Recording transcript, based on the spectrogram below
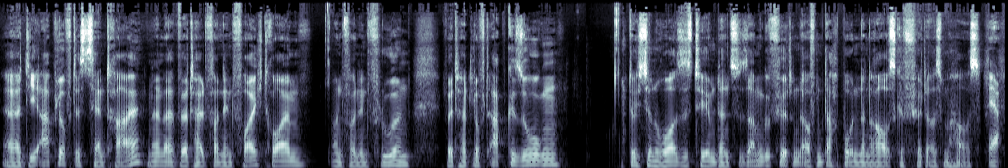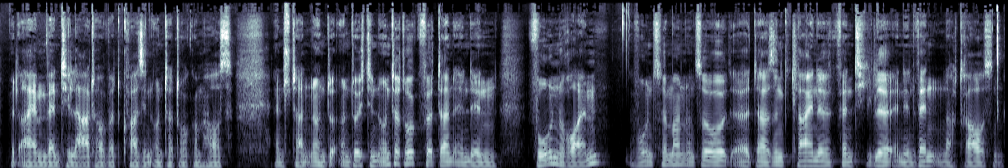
äh, die Abluft ist zentral. Ne? Da wird halt von den Feuchträumen und von den Fluren wird halt Luft abgesogen durch so ein Rohrsystem dann zusammengeführt und auf dem Dachboden dann rausgeführt aus dem Haus. Ja. Mit einem Ventilator wird quasi ein Unterdruck im Haus entstanden. Und, und durch den Unterdruck wird dann in den Wohnräumen Wohnzimmern und so, äh, da sind kleine Ventile in den Wänden nach draußen.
